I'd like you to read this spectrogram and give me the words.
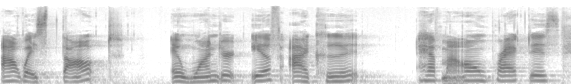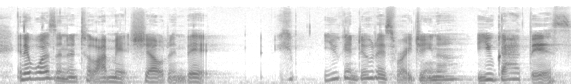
I always thought and wondered if I could have my own practice. And it wasn't until I met Sheldon that he, you can do this, Regina. You got this.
